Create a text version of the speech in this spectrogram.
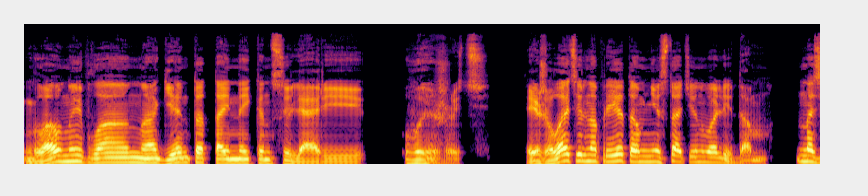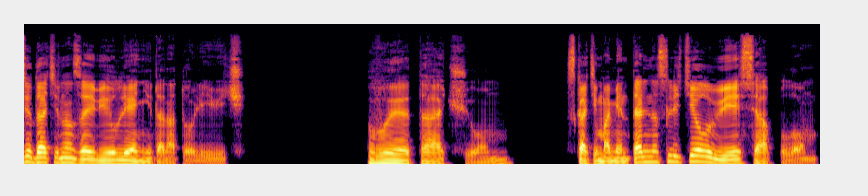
Главный план агента тайной канцелярии — выжить. И желательно при этом не стать инвалидом, назидательно заявил Леонид Анатольевич. «Вы это о чем?» С Кати моментально слетел весь опломб.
